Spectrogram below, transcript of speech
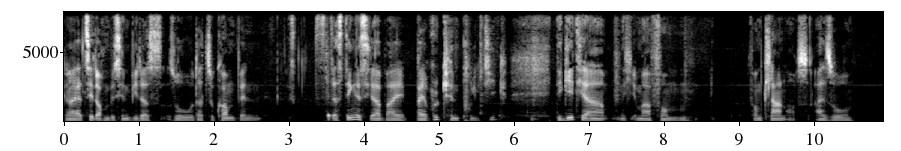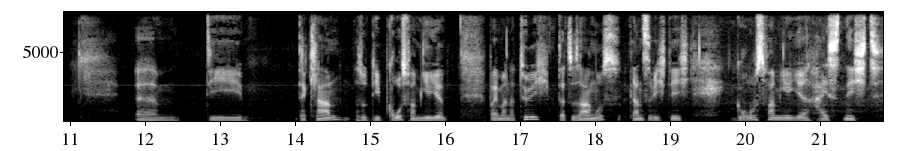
genau, er erzählt auch ein bisschen, wie das so dazu kommt, wenn das Ding ist ja bei bei Rückenpolitik, die geht ja nicht immer vom vom Clan aus. Also ähm, die der Clan, also die Großfamilie, weil man natürlich dazu sagen muss, ganz wichtig, Großfamilie heißt nicht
